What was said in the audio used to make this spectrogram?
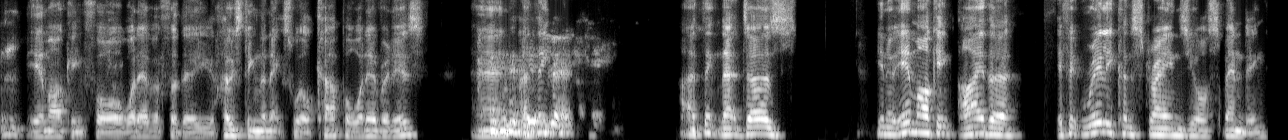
earmarking for whatever, for the hosting the next World Cup or whatever it is. And I think, I think that does, you know, earmarking either, if it really constrains your spending,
